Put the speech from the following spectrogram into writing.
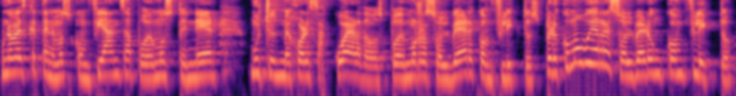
Una vez que tenemos confianza podemos tener muchos mejores acuerdos, podemos resolver conflictos. Pero ¿cómo voy a resolver un conflicto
